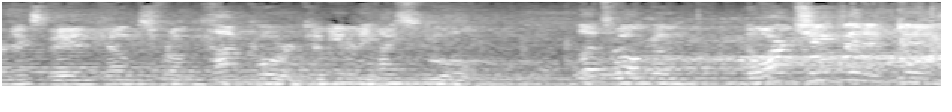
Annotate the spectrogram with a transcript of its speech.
Our next band comes from Concord Community High School. Let's welcome the Marching Minute Band.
